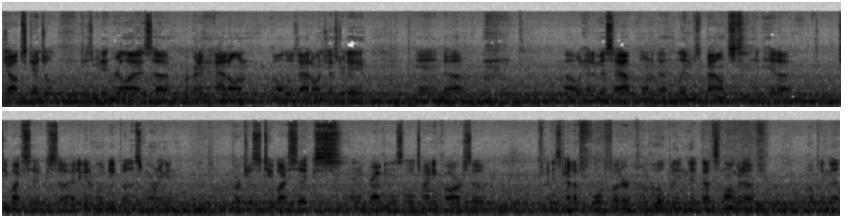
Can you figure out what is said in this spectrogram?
job scheduled because we didn't realize uh, we're going to add on all those add-ons yesterday, and uh, uh, we had a mishap. One of the limbs bounced and hit a two by six. So I had to go to Home Depot this morning and purchase a two by six, and I'm driving this little tiny car. So I just got a four footer. I'm hoping that that's long enough. Hoping the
